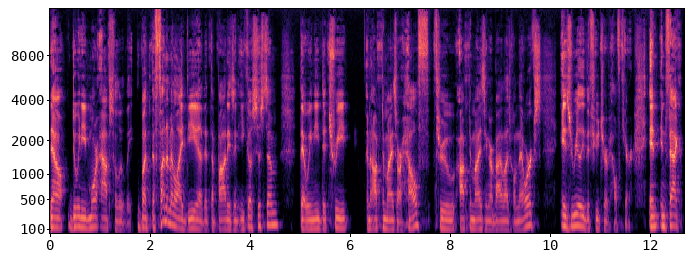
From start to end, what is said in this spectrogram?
Now, do we need more? Absolutely. But the fundamental idea that the body is an ecosystem that we need to treat and optimize our health through optimizing our biological networks is really the future of healthcare. And in fact,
